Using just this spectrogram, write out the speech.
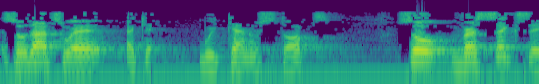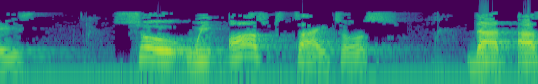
so that's where we kind of stopped. So, verse 6 says, So we asked Titus that as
